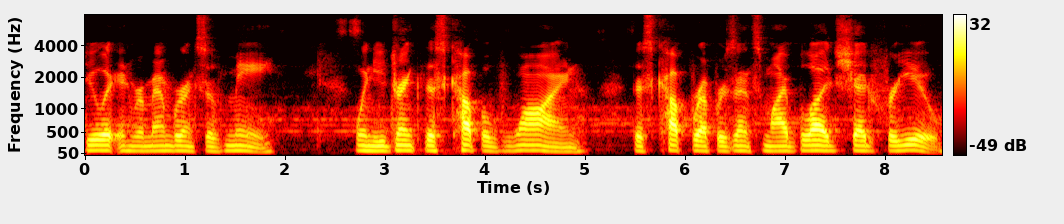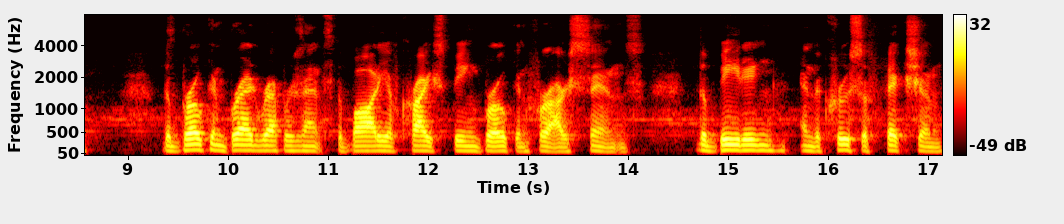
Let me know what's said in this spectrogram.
do it in remembrance of me. When you drink this cup of wine, this cup represents my blood shed for you. The broken bread represents the body of Christ being broken for our sins. The beating and the crucifixion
